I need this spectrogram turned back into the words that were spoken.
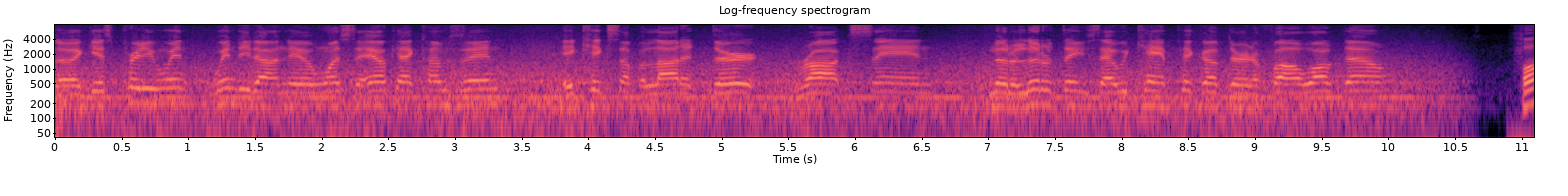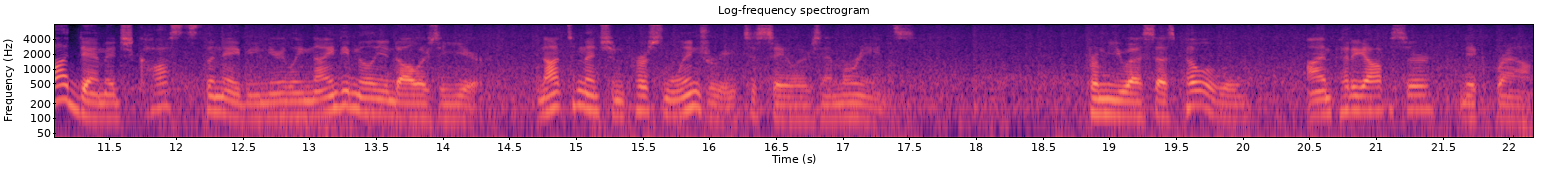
Know, it gets pretty wind windy down there. Once the LCAC comes in, it kicks up a lot of dirt, rocks, sand, you know, the little things that we can't pick up during a FOD walk down. FOD damage costs the Navy nearly $90 million a year, not to mention personal injury to sailors and Marines. From USS Peleliu, I'm Petty Officer Nick Brown.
